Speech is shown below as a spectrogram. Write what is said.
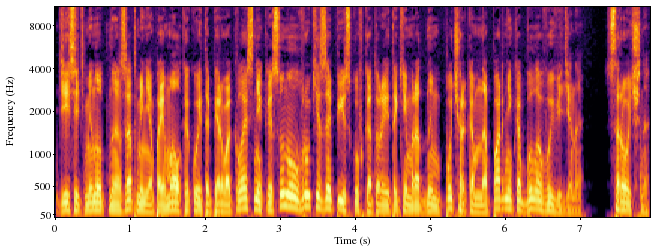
Десять минут назад меня поймал какой-то первоклассник и сунул в руки записку, в которой таким родным почерком напарника было выведено. «Срочно.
